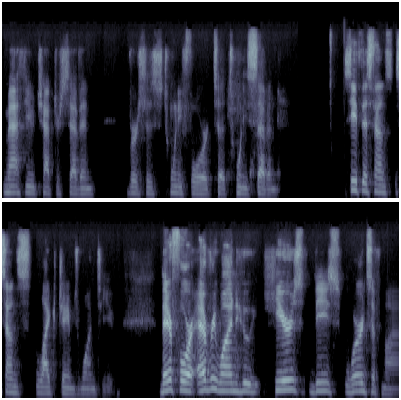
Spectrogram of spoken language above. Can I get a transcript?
Matthew chapter 7, verses 24 to 27. See if this sounds, sounds like James 1 to you. Therefore, everyone who hears these words of mine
